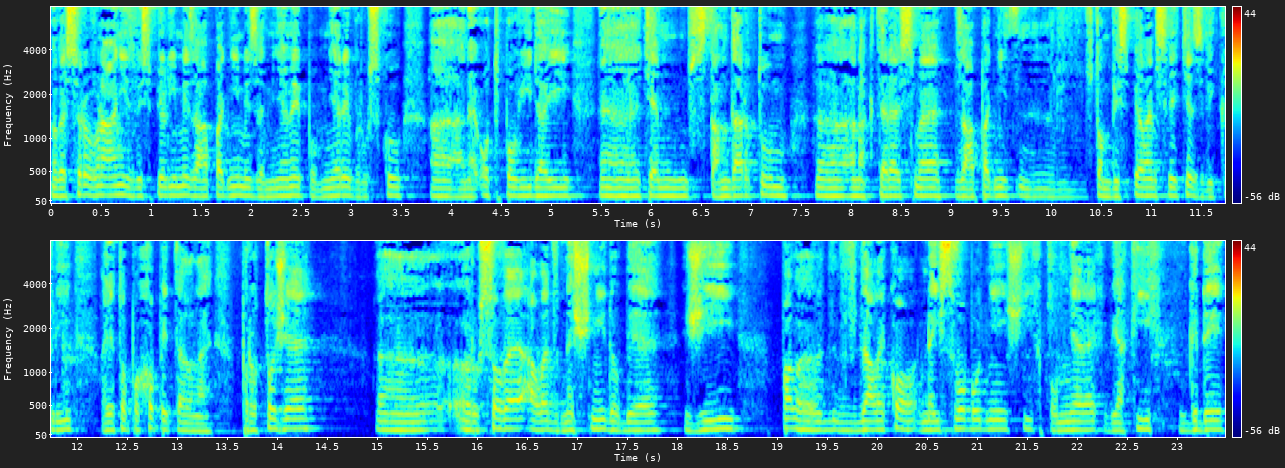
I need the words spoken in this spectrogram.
Ve srovnání s vyspělými západními zeměmi poměry v Rusku eh, neodpovídají těm standardům eh, na které jsme v západní, v tom vyspělém světě zvyklí a je to pochopitelné, protože eh, Rusové ale v dnešní době žijí v daleko nejsvobodnějších poměrech, v jakých kdy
